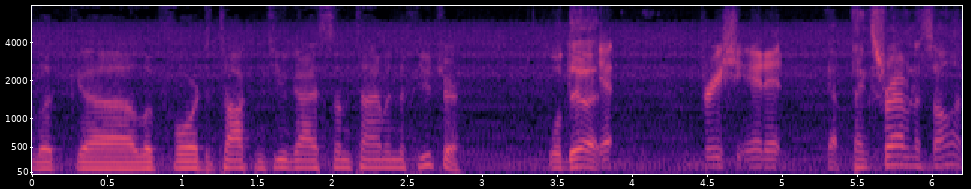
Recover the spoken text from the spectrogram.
look uh, look forward to talking to you guys sometime in the future. We'll do it. Yep. Appreciate it. Yep. Thanks for having us on.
